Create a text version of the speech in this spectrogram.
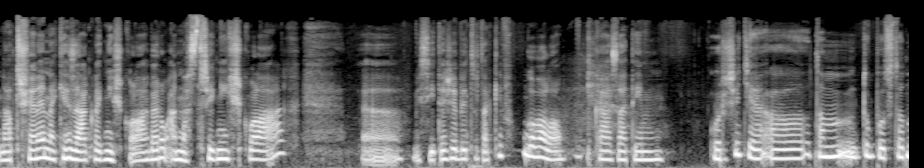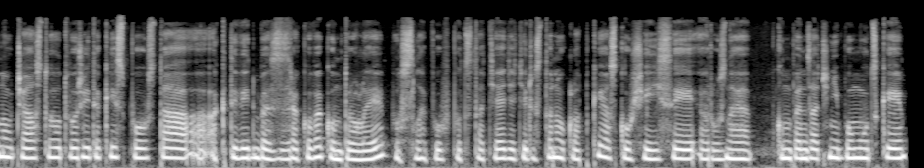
nadšené na těch základních školách beru a na středních školách. Eh, myslíte, že by to taky fungovalo? Ukázat jim Určitě. A tam tu podstatnou část toho tvoří taky spousta aktivit bez zrakové kontroly, poslepu v podstatě. Děti dostanou klapky a zkoušejí si různé kompenzační pomůcky,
